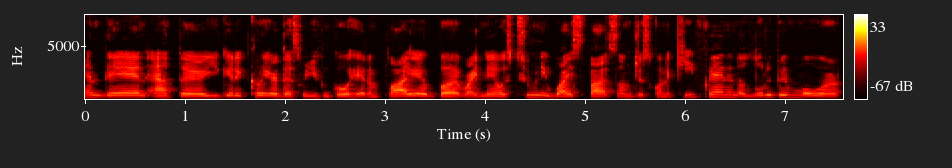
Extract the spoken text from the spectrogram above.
And then after you get it clear, that's when you can go ahead and apply it. But right now it's too many white spots. So I'm just going to keep fanning a little bit more.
